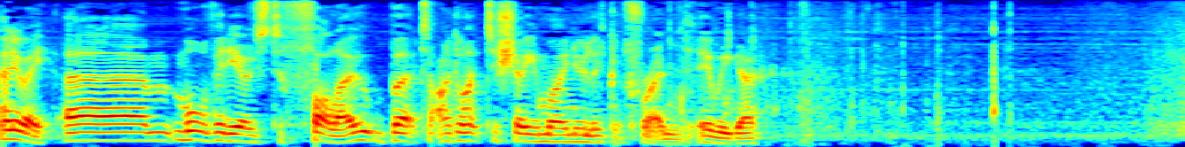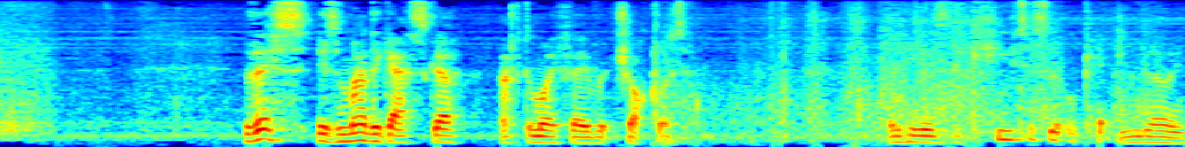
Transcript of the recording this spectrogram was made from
Anyway, um, more videos to follow, but I'd like to show you my new little friend. Here we go. This is Madagascar after my favourite chocolate. And he is the cutest little kitten going.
